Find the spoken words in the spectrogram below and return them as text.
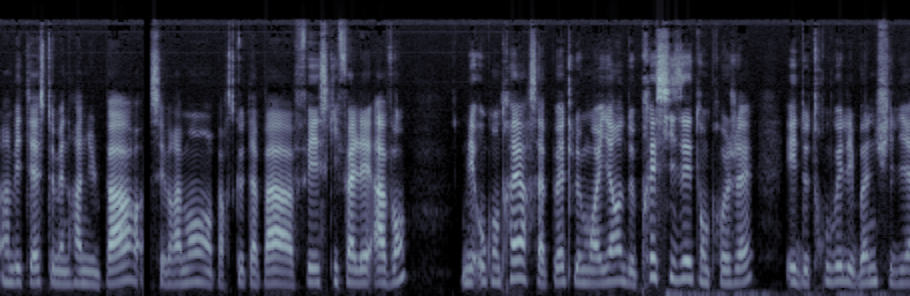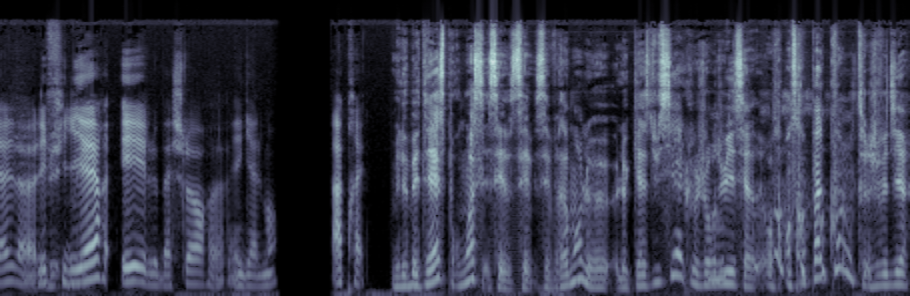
un BTS te mènera nulle part, c'est vraiment parce que t'as pas fait ce qu'il fallait avant, mais au contraire, ça peut être le moyen de préciser ton projet et de trouver les bonnes filiales, euh, les Mais- filières et le bachelor euh, également après. Mais le BTS, pour moi, c'est, vraiment le, le casse du siècle aujourd'hui. On, on se rend pas compte, je veux dire.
